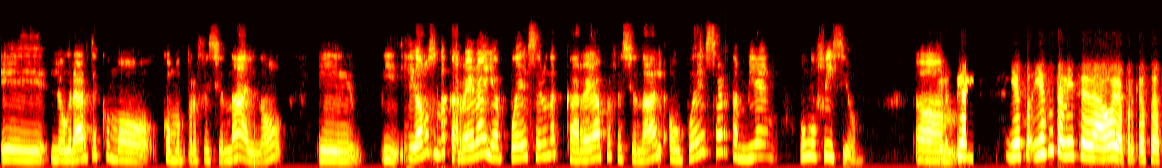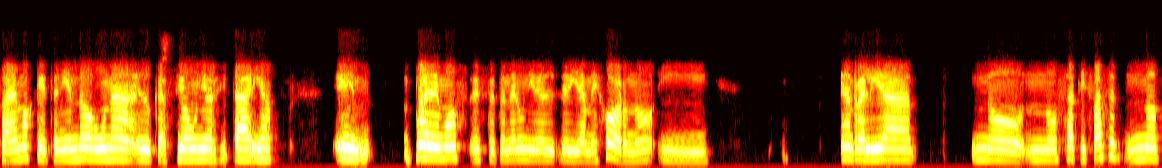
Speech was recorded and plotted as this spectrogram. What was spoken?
eh, lograrte como, como profesional, ¿no? Eh, y digamos una carrera ya puede ser una carrera profesional o puede ser también un oficio. Um, claro, y eso, y eso también se da ahora, porque o sea, sabemos que teniendo una educación universitaria, em, podemos este, tener un nivel de vida mejor, ¿no? Y en realidad no, no satisface, no,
